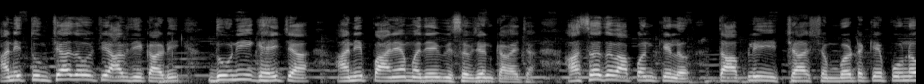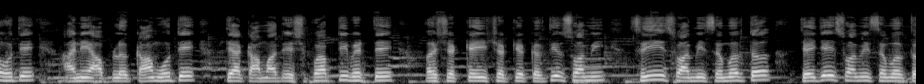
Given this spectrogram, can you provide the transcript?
आणि तुमच्याजवळची अवधी काडी दोन्ही घ्यायच्या आणि पाण्यामध्ये विसर्जन करायच्या. असं जर आपण केलं तर आपली इच्छा शंभर टक्के पूर्ण होते आणि आपलं काम होते. त्या कामात यशप्राप्ती भेटते. अशक्यही शक्य करतील स्वामी. श्री स्वामी समर्थ. जय जय स्वामी समर्थ.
